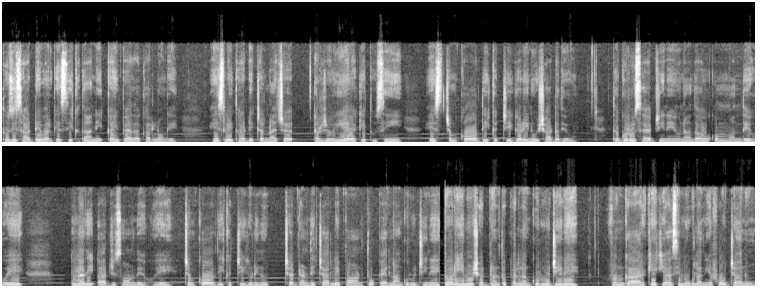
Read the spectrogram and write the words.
ਤੁਸੀਂ ਸਾਡੇ ਵਰਗੇ ਸਿੱਖ ਤਾਂ ਅਨੇਕਾਂ ਹੀ ਪੈਦਾ ਕਰ ਲਓਗੇ। ਇਸ ਲਈ ਤੁਹਾਡੇ ਚਰਨਾਂ 'ਚ ਅਰਜ਼ੋਈ ਹੈ ਕਿ ਤੁਸੀਂ ਇਸ ਚਮਕੌਰ ਦੀ ਕੱਚੀ ਗੜੀ ਨੂੰ ਛੱਡ ਦਿਓ। ਤਾਂ ਗੁਰੂ ਸਾਹਿਬ ਜੀ ਨੇ ਉਹਨਾਂ ਦਾ ਹੁਕਮ ਮੰਨਦੇ ਹੋਏ ਉਹਨਾਂ ਦੀ ਅਰਜ਼ ਸੁਣਦੇ ਹੋਏ ਚਮਕੌਰ ਦੀ ਕੱਚੀ ਗੜੀ ਨੂੰ ਛੱਡਣ ਦੇ ਚਾਲੇ ਪਾਣ ਤੋਂ ਪਹਿਲਾਂ ਗੁਰੂ ਜੀ ਨੇ, ਗੜੀ ਨੂੰ ਛੱਡਣ ਤੋਂ ਪਹਿਲਾਂ ਗੁਰੂ ਜੀ ਨੇ ਵੰਗਾਰ ਕੇ ਕਿਹਾ ਸੀ ਮੁਗਲਾਂ ਦੀਆਂ ਫੌਜਾਂ ਨੂੰ।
